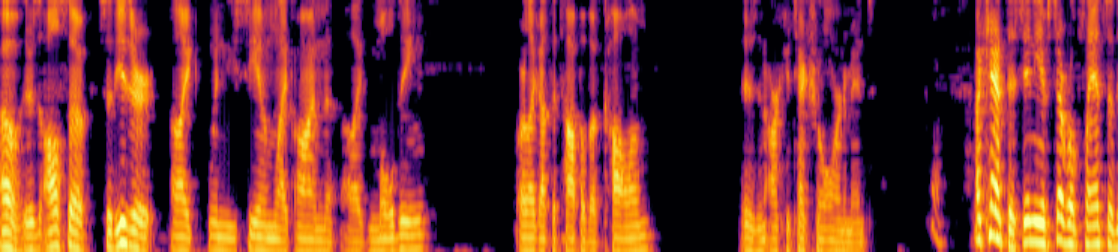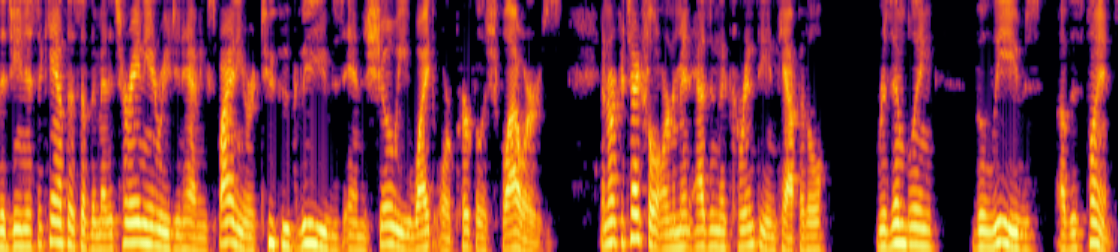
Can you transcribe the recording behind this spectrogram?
Oh, there's also, so these are like when you see them like on like molding or like at the top of a column, there's an architectural ornament. Acanthus, any of several plants of the genus Acanthus of the Mediterranean region having spiny or toothed leaves and showy white or purplish flowers. An architectural ornament as in the Corinthian capital, resembling the leaves of this plant.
